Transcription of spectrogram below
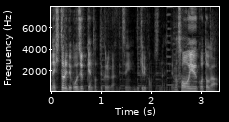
ね、一人で50件取ってくるから別にできるかもしれないんで、まあそういうことが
